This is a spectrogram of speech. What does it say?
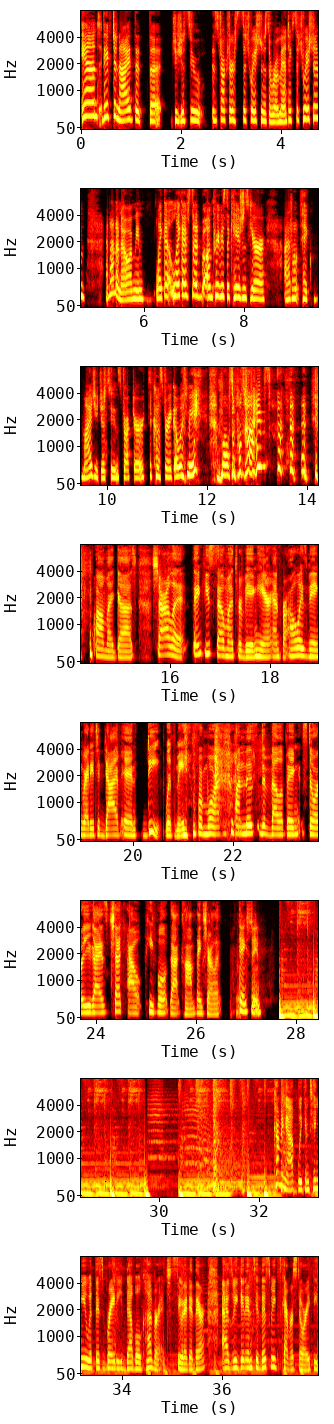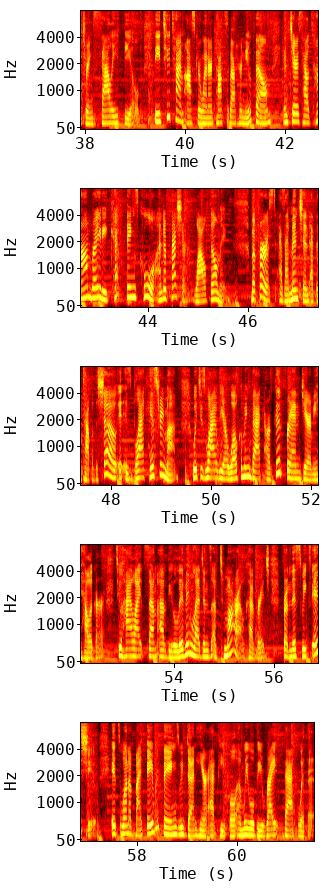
And they've denied that the jujitsu instructor situation is a romantic situation. And I don't know. I mean, like uh, like I've said on previous occasions here, I don't take my jujitsu instructor to Costa Rica with me multiple times. oh my gosh. Charlotte, thank you so much for being here and for always being ready to dive in deep with me for more on this developing story. You guys check out people.com. Thanks, Charlotte. Thanks, Jane. Coming up, we continue with this Brady double coverage. See what I did there? As we get into this week's cover story featuring Sally Field. The two time Oscar winner talks about her new film and shares how Tom Brady kept things cool under pressure while filming. But first, as I mentioned at the top of the show, it is Black History Month, which is why we are welcoming back our good friend Jeremy Helligar to highlight some of the living legends of tomorrow coverage from this week's issue. It's one of my favorite things we've done here at People, and we will be right back with it.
